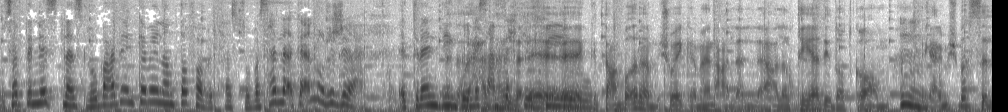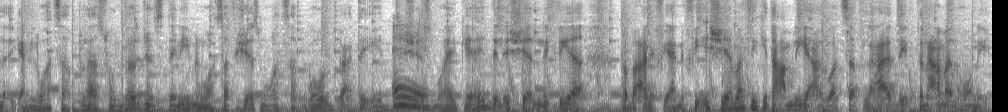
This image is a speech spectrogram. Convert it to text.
وصارت الناس تنزله بعدين كمان انطفى بتحسه. بس هلأ كأنه رجع trending والناس عم تحكي إيه فيه إيه و... كنت عم بقرأ شوي كمان على على القيادي dot com. يعني مش بس يعني الواتساب بلس وال versions الثانيين من واتساب في شيء اسمه واتساب جولد بعتقد إيه. شيء اسمه هيك. هيدي الأشياء اللي فيها ما بعرف يعني في أشياء ما فيك تعمليها على الواتساب العادي بتنعمل هونيك.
